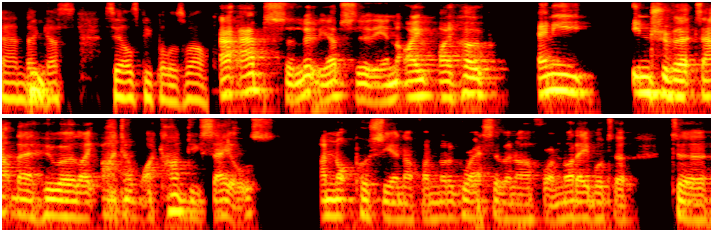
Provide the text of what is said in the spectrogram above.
and I hmm. guess salespeople as well. Absolutely, absolutely, and I I hope any introverts out there who are like, I don't, I can't do sales. I'm not pushy enough. I'm not aggressive enough, or I'm not able to to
